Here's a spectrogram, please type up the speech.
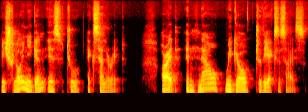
Beschleunigen is to accelerate. All right, and now we go to the exercise.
